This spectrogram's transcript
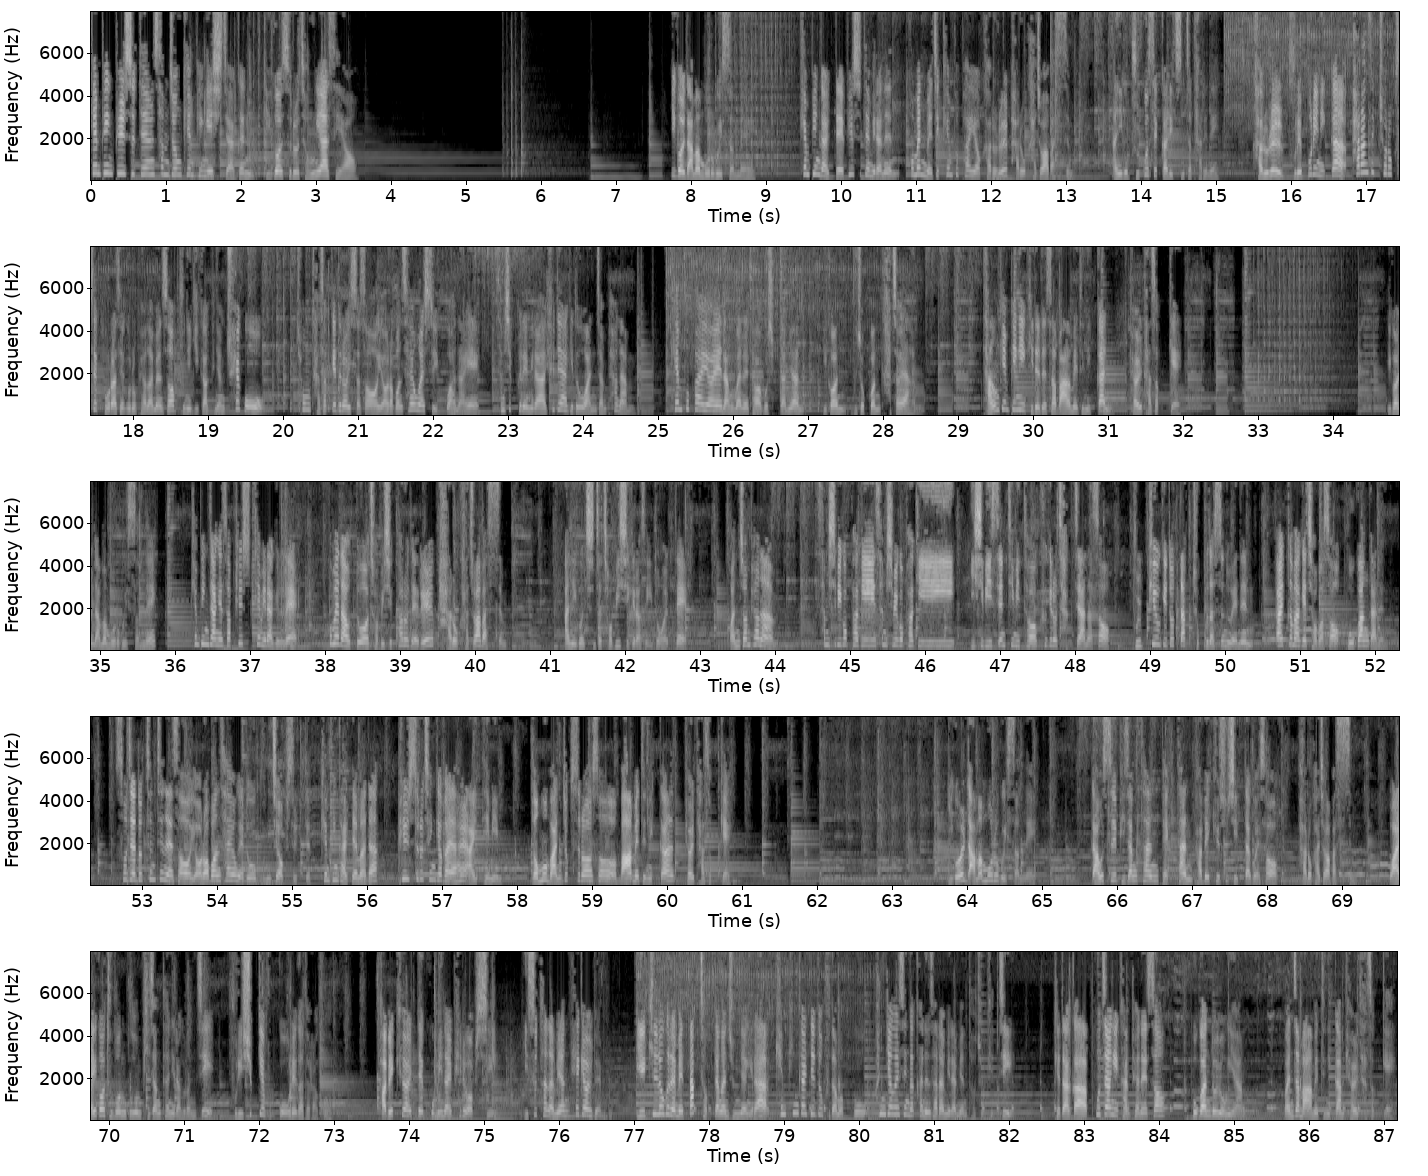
캠핑 필수템 3종 캠핑의 시작은 이것으로 정리하세요. 이걸 나만 모르고 있었네. 캠핑 갈 때 필수템이라는 홈앤 매직 캠프파이어 가루를 바로 가져와 봤음. 아니 이건 불꽃 색깔이 진짜 다르네. 가루를 불에 뿌리니까 파란색, 초록색, 보라색으로 변하면서 분위기가 그냥 최고. 총 5개 들어있어서 여러 번 사용할 수 있고 하나에 30g이라 휴대하기도 완전 편함. 캠프파이어의 낭만을 더하고 싶다면 이건 무조건 가져야 함. 다음 캠핑이 기대돼서 마음에 드니깐 별 5개. 이걸 나만 모르고 있었네. 캠핑장에서 필수템이라길래 홈앤 아웃도어 접이식 화로대를 바로 가져와 봤음. 아니 이건 진짜 접이식이라서 이동할 때 완전 편함. 32 곱하기 32 곱하기 22cm 크기로 작지 않아서 불 피우기도 딱 좋고 다 쓴 후에는 깔끔하게 접어서 보관 가능. 소재도 튼튼해서 여러 번 사용해도 문제 없을 듯 캠핑 갈 때마다 필수로 챙겨가야 할 아이템임. 너무 만족스러워서 마음에 드니까 별 5개. 이걸 나만 모르고 있었네. 라오스 비장탄, 백탄, 바베큐 숯이 있다고 해서 바로 가져와 봤음. 와이거 두 번 구운 비장탄이라 그런지 불이 쉽게 붙고 오래 가더라고. 바베큐 할 때 고민할 필요 없이 이숯 하나면 해결됨. 1kg에 딱 적당한 중량이라 캠핑 갈 때도 부담 없고 환경을 생각하는 사람이라면 더 좋겠지. 게다가 포장이 간편해서 보관도 용이함. 완전 마음에 드니까 별 5개.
